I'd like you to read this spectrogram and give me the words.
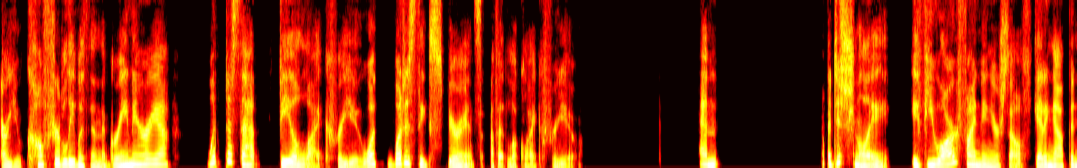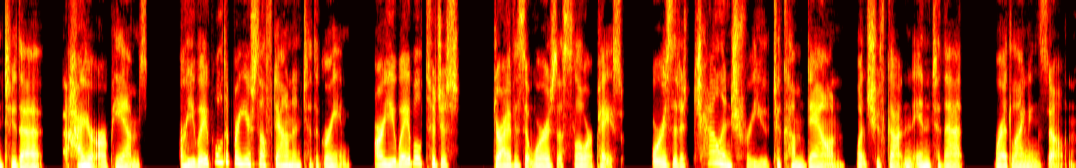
Are you comfortably within the green area? What does that feel like for you? What what does the experience of it look like for you? And additionally, if you are finding yourself getting up into the higher RPMs, are you able to bring yourself down into the green? Are you able to just drive, as it were, as a slower pace? Or is it a challenge for you to come down once you've gotten into that redlining zone?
